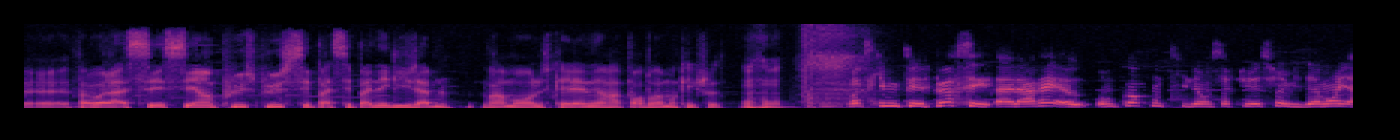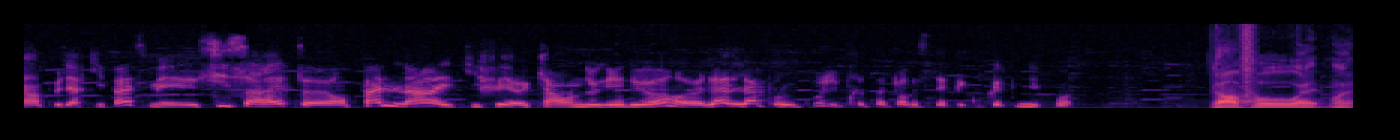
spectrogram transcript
euh, enfin voilà, c'est un plus plus, c'est pas c'est pas négligeable. Vraiment, le Skyliner apporte vraiment quelque chose. Mhm. Moi, ce qui me fait peur, c'est à l'arrêt, euh, encore quand il est en circulation, évidemment, il y a un peu d'air qui passe, mais s'il s'arrête en panne, là, et qu'il fait euh, 40 degrés dehors, là, là, pour le coup, j'ai très très peur de cet effet cocotte minute, moi. Ah, faut, ouais, ouais.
